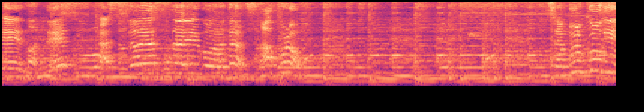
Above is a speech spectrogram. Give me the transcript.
셋 넷 다섯 여섯 일곱 여덟 앞으로. 자 물고기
